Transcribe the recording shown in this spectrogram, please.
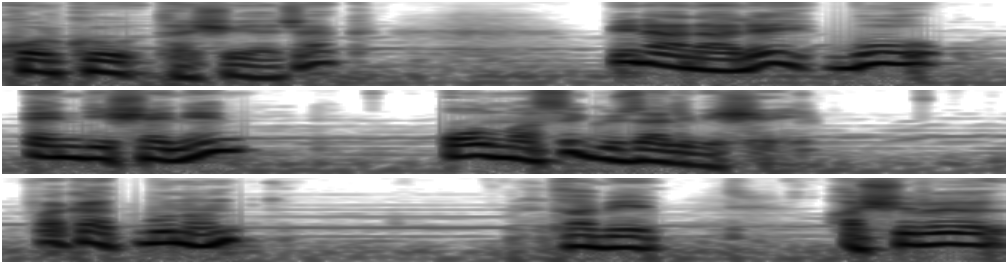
korku taşıyacak. Binaenaleyh bu endişenin olması güzel bir şey. Fakat bunun tabi aşırı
